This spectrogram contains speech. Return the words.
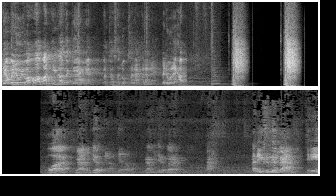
เดี๋ยวไปดูดีกว่าว่าวันที่เราจะแกล้งเนี่ยมันจะสนุกสนานขนาดไหนไปดูเลยครับ เพราะว่างานมันเยอะงานเยอะมากงานมันเยอะมากอะอันนี้คือเรื่องงานทีนี้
